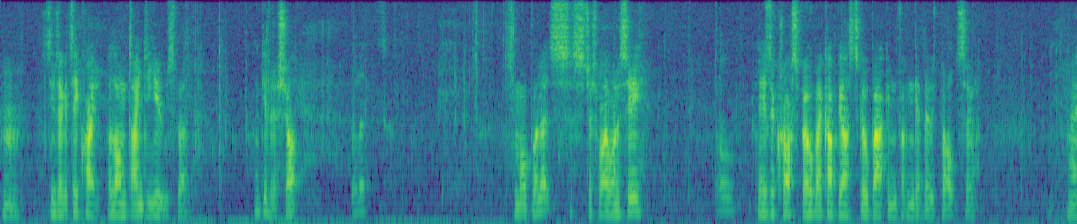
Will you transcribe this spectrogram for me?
Hmm. Seems like it take quite a long time to use, but I'll give it a shot. Bullets. Some more bullets. That's just what I want to see. Oh, There's a crossbow, but I can't be asked to go back and fucking get those bolts, so... I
